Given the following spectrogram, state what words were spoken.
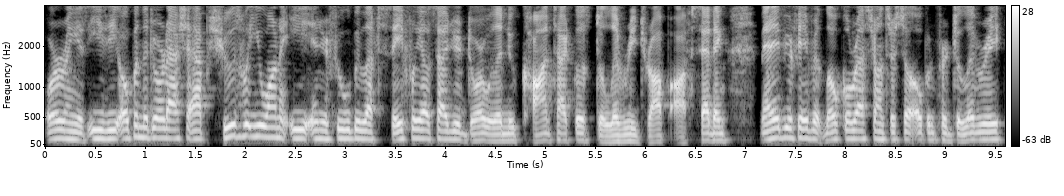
Ordering is easy. Open the DoorDash app, choose what you want to eat, and your food will be left safely outside your door with a new contactless delivery drop off setting. Many of your favorite local restaurants are still open for delivery.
